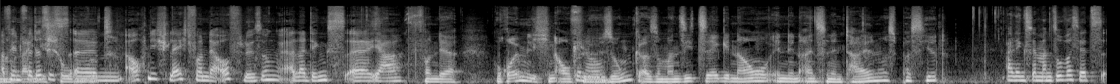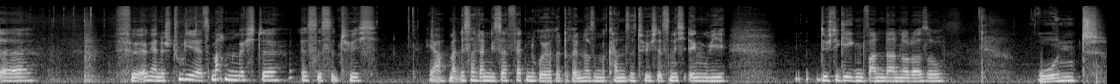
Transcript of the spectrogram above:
Auf jeden Fall, das ist ähm, auch nicht schlecht von der Auflösung, allerdings äh, ja. Von der räumlichen genau. Auflösung, genau. also man sieht sehr genau in den einzelnen Teilen, was passiert. Allerdings, wenn man sowas jetzt äh, für irgendeine Studie jetzt machen möchte, ist es natürlich, ja, man ist halt an dieser fetten Röhre drin, also man kann es natürlich jetzt nicht irgendwie durch die Gegend wandern oder so. Und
